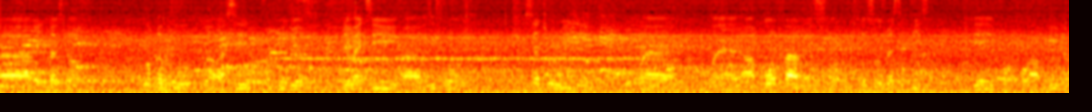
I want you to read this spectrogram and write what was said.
Uh, first off, a couple of people, I've seen they went to uh, what's it called? The central region where where our forefathers their souls rest in peace they fought for our freedom.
